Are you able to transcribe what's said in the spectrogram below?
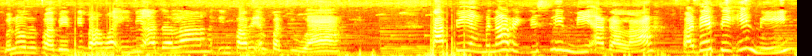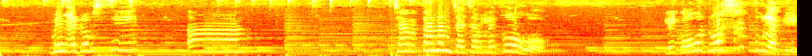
menurut Pak Betty bahwa ini adalah Impari 42 tapi yang menarik di sini adalah Pak Deti ini mengadopsi eh, cara tanam jajar legowo legowo 21 lagi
